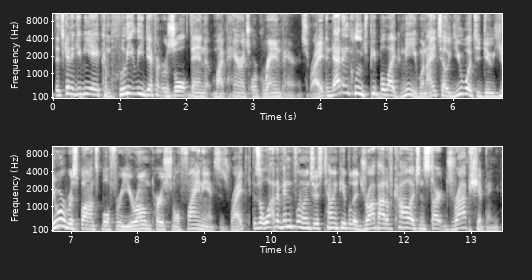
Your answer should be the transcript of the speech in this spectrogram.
that's going to give me a completely different result than my parents or grandparents, right? And that includes people like me. When I tell you what to do, you're responsible for your own personal finances, right? There's a lot of influencers telling people to drop out of college and start drop shipping.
